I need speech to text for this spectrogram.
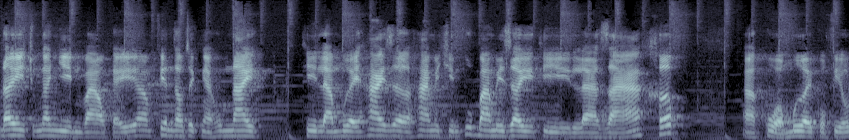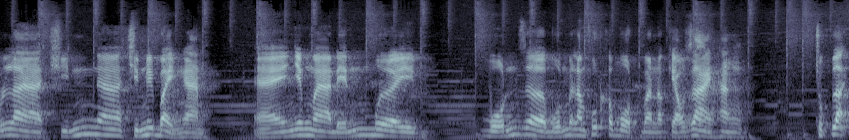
đây chúng ta nhìn vào cái à, phiên giao dịch ngày hôm nay thì là 12 giờ 29 phút 30 giây thì là giá khớp à, của 10 cổ phiếu là 9 97 à, ngàn. Đấy, nhưng mà đến 14 giờ 45 phút 01 và nó kéo dài hàng chục lệnh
